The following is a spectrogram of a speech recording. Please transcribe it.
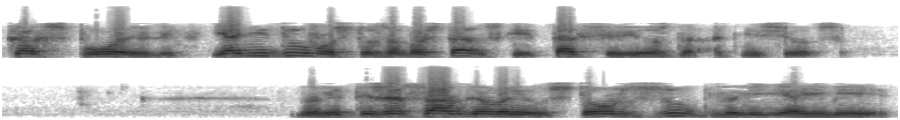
как спорили. Я не думал, что Забаштанский так серьезно отнесется. Но ведь ты же сам говорил, что он зуб на меня имеет.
